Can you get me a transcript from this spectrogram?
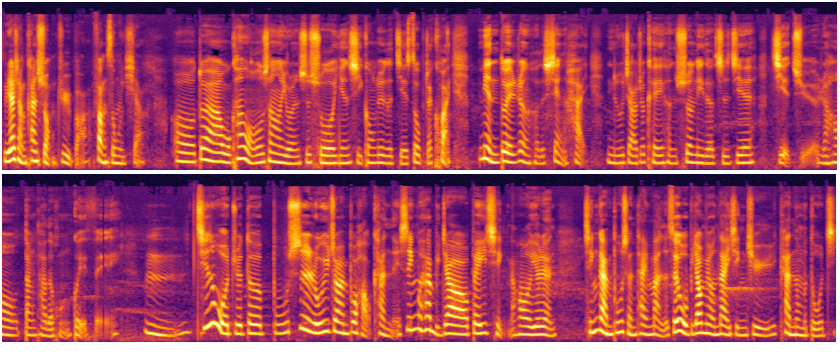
比较想看爽剧吧，放松一下。哦，对啊，我看网络上有人是说《延禧攻略》的节奏比较快，面对任何的陷害，女主角就可以很顺利的直接解决，然后当她的皇贵妃。嗯，其实我觉得不是《如懿传》不好看呢，是因为它比较悲情，然后有点情感铺陈太慢了，所以我比较没有耐心去看那么多集。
